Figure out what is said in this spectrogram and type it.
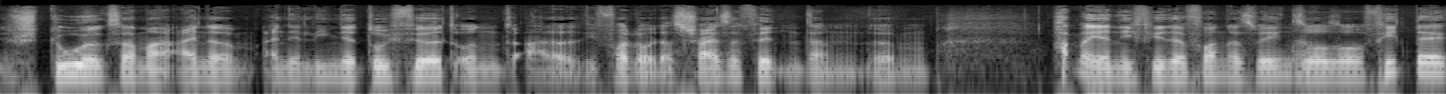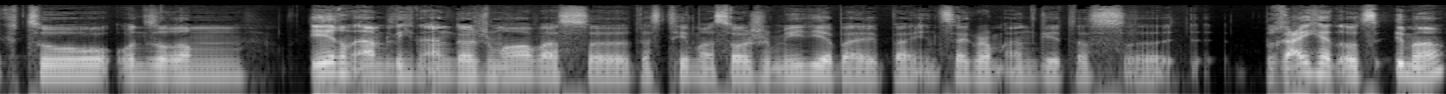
stur, sag mal, eine eine Linie durchführt und äh, die Follower das Scheiße finden, dann ähm, hat man ja nicht viel davon. Deswegen ja. so so Feedback zu unserem ehrenamtlichen Engagement, was äh, das Thema Social Media bei bei Instagram angeht, das äh, bereichert uns immer.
